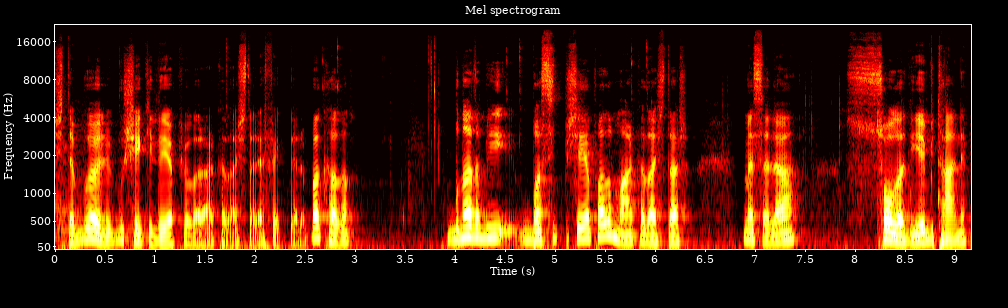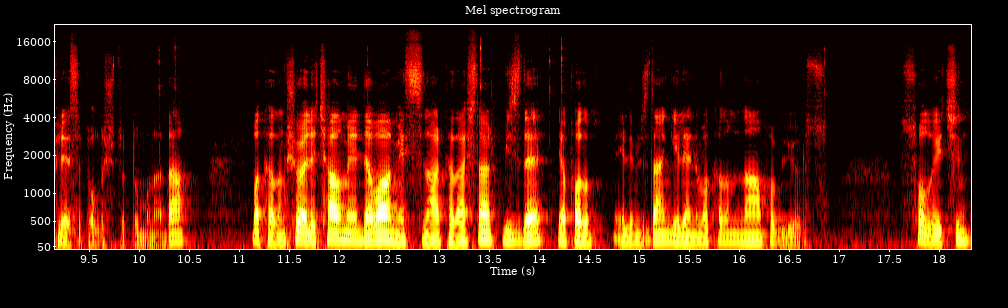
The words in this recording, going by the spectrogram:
İşte böyle bu şekilde yapıyorlar arkadaşlar efektleri. Bakalım. Buna da bir basit bir şey yapalım mı arkadaşlar? Mesela Sola diye bir tane preset oluşturdum buna da. Bakalım şöyle çalmaya devam etsin arkadaşlar. Biz de yapalım. Elimizden geleni bakalım ne yapabiliyoruz. Solo için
